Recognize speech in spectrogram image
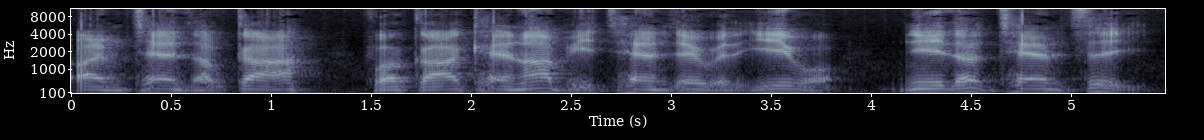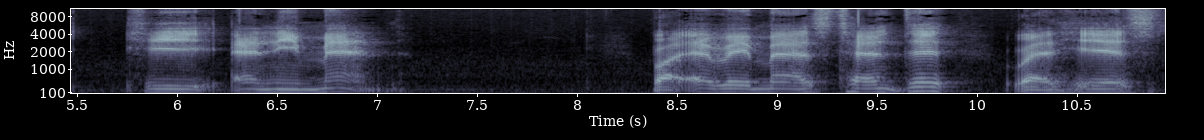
I am tempted of God, for God cannot be tempted with evil, neither tempted he any man. But every man is tempted when he is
